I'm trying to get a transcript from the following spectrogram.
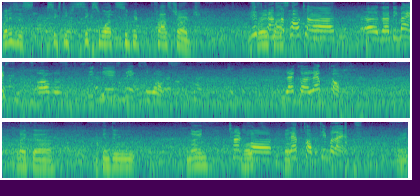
what is this 66 watt super fast charge? It's This can fast. support uh, uh, the device of 66 watts. Like a laptop. Like uh, you can do nine Charge volts. for Yeah, laptop tablet. Right.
